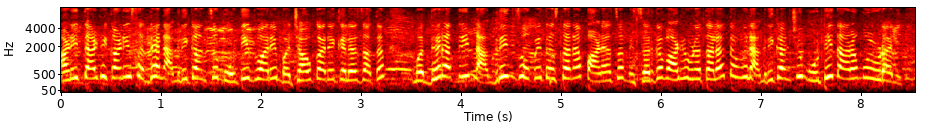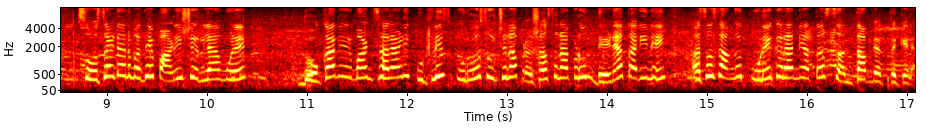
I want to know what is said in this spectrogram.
आणि त्या ठिकाणी सध्या नागरिकांचं बोटीद्वारे बचाव कार्य केलं जातं. मध्यरात्री नागरिक झोपेत असताना पाण्याचा विसर्ग वाढवण्यात आला. त्यामुळे नागरिकांची मोठी तारांबळ उडाली. जनरेटरमध्ये पाणी शिरल्यामुळे धोका निर्माण झाला आणि कुठलीच पूर्वसूचना प्रशासनाकडून देण्यात आली नाही असं सांगत पुणेकरांनी आता संताप व्यक्त केला.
